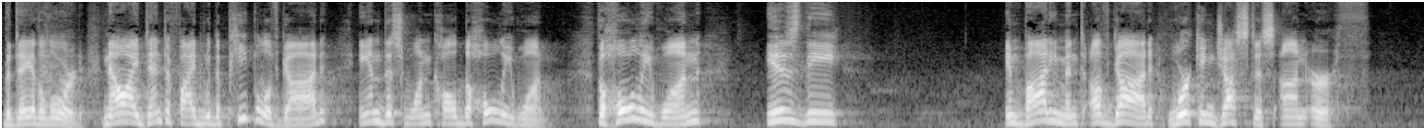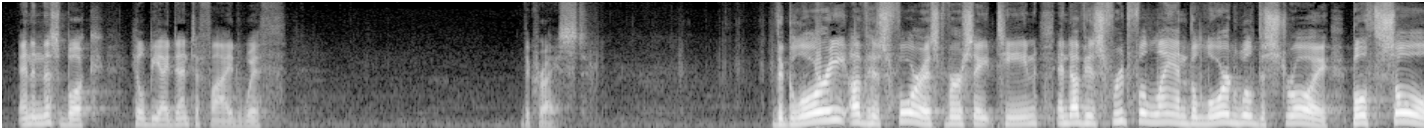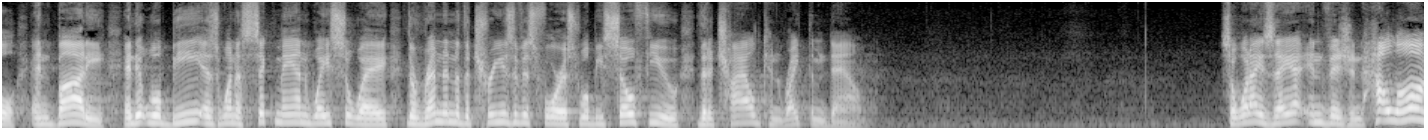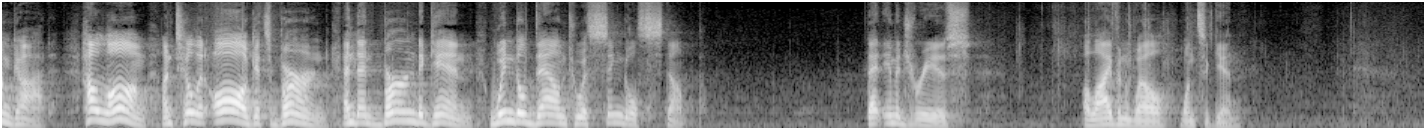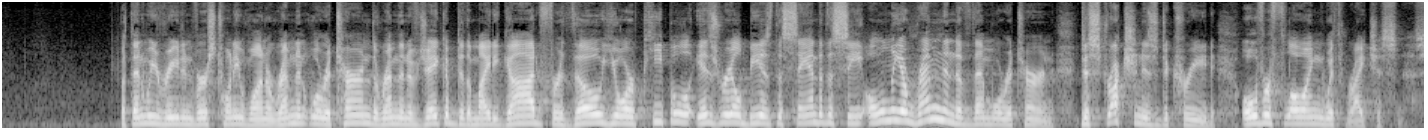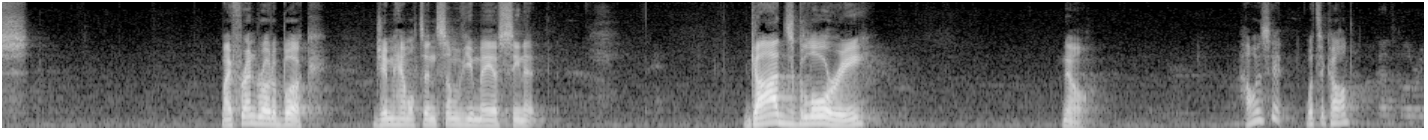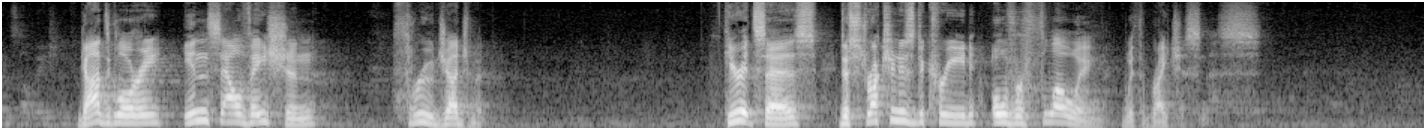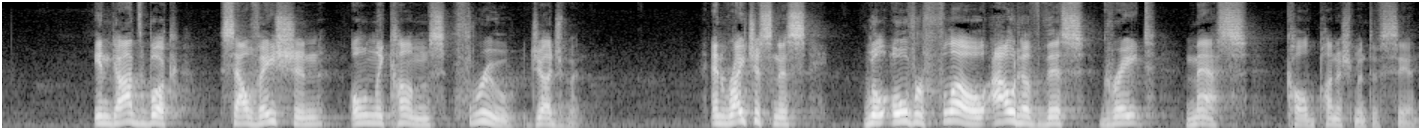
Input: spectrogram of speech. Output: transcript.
the day of the Lord, now identified with the people of God and this one called the Holy One. The Holy One is the embodiment of God working justice on earth. And in this book, he'll be identified with the Christ. The glory of his forest, verse 18, and of his fruitful land the Lord will destroy, both soul and body, and it will be as when a sick man wastes away. The remnant of the trees of his forest will be so few that a child can write them down. So, what Isaiah envisioned how long, God? How long until it all gets burned and then burned again, dwindled down to a single stump? That imagery is alive and well once again. But then we read in verse 21 A remnant will return, the remnant of Jacob, to the mighty God. For though your people, Israel, be as the sand of the sea, only a remnant of them will return. Destruction is decreed, overflowing with righteousness. My friend wrote a book, Jim Hamilton, some of you may have seen it. God's glory. No. How is it? What's it called? God's glory in salvation through judgment. Here it says, destruction is decreed, overflowing with righteousness. In God's book, salvation only comes through judgment. And righteousness will overflow out of this great mess called punishment of sin.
